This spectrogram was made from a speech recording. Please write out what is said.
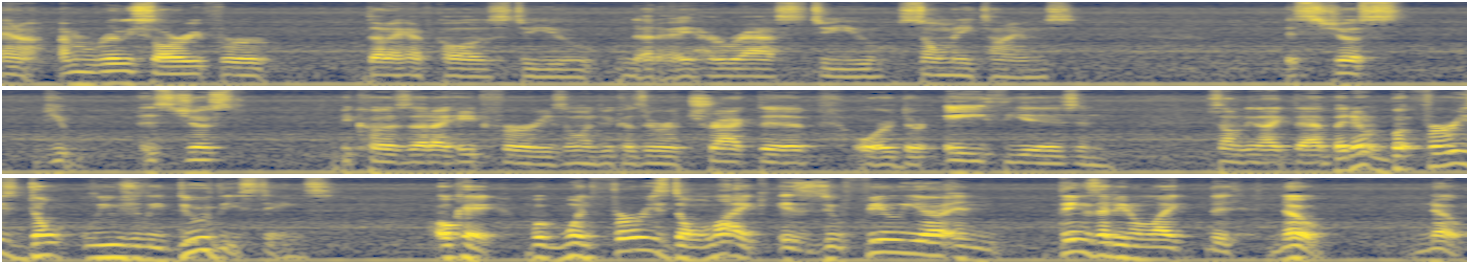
and I'm really sorry for that I have caused to you, that I harassed to you so many times. It's just you. It's just because that I hate furries, and because they're attractive or they're atheists and something like that. But but furries don't usually do these things. Okay, but when furries don't like is zoophilia and things that they don't like. No, no.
